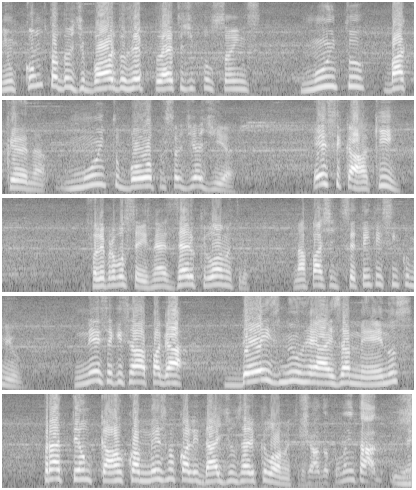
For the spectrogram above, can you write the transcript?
e um computador de bordo repleto de funções muito bacana, muito boa para o seu dia a dia. Esse carro aqui, falei para vocês, né? Zero quilômetro na faixa de 75 mil. Nesse aqui você vai pagar 10 mil reais a menos para ter um carro com a mesma qualidade de um zero quilômetro. Já documentado. Já Lembrando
